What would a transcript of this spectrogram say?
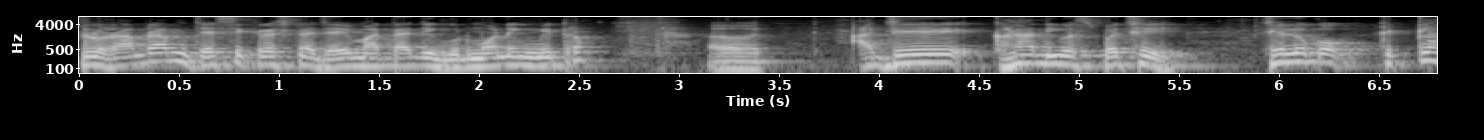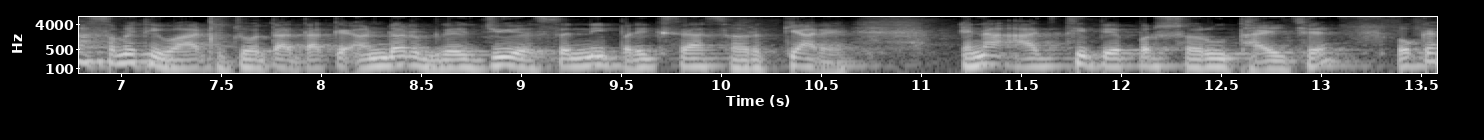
ચલો, રામ રામ, જય શ્રી કૃષ્ણ, જય માતાજી, ગુડ મોર્નિંગ મિત્રો. આજે ઘણા દિવસ પછી જે લોકો કેટલા સમયથી વાટ જોતા હતા કે અંડર ગ્રેજ્યુએશનની પરીક્ષા સર ક્યારે? એના આજથી પેપર શરૂ થાય છે ઓકે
